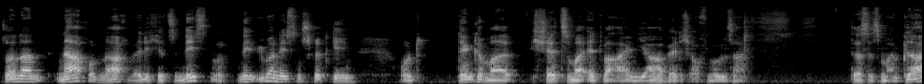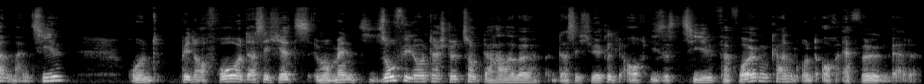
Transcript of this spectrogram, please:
sondern nach und nach werde ich jetzt den nächsten und nee, übernächsten Schritt gehen und denke mal, ich schätze mal etwa ein Jahr werde ich auf Null sein. Das ist mein Plan, mein Ziel und bin auch froh, dass ich jetzt im Moment so viel Unterstützung da habe, dass ich wirklich auch dieses Ziel verfolgen kann und auch erfüllen werde.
